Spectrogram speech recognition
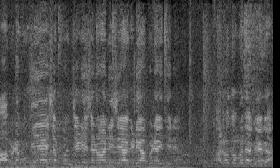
આપણે ભૂકી જાય, છપ્પન સીડી ચડવાની છે આગળ આપણે અહીંથી ને હાલો તો બધા ભેગા.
